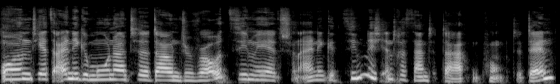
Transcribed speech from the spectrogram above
Und jetzt einige Monate down the road sehen wir jetzt schon einige ziemlich interessante Datenpunkte. Denn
